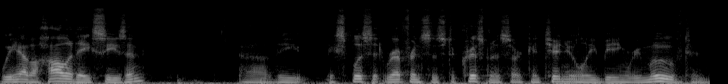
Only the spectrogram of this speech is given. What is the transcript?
we have a holiday season. Uh, the explicit references to Christmas are continually being removed in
